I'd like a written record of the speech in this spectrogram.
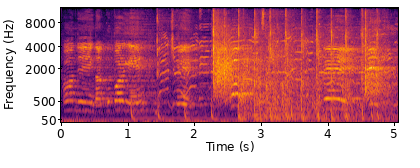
파운딩 낮고 빠르게 오케이 어! 오케이 오케이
